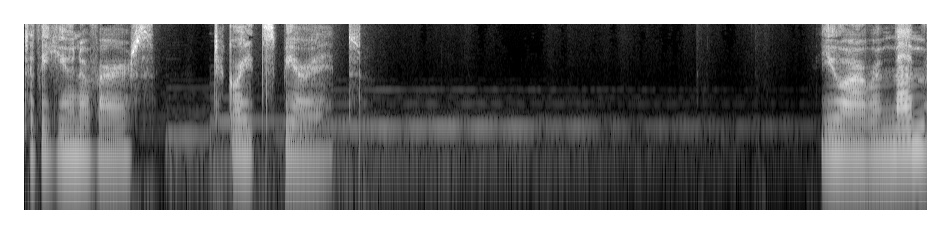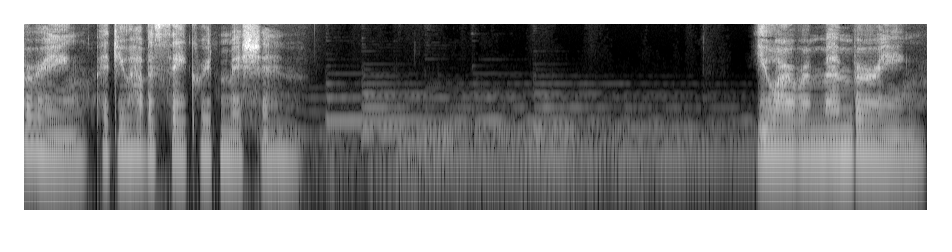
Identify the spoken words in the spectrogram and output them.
to the universe, to Great Spirit. You are remembering that you have a sacred mission. You are remembering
